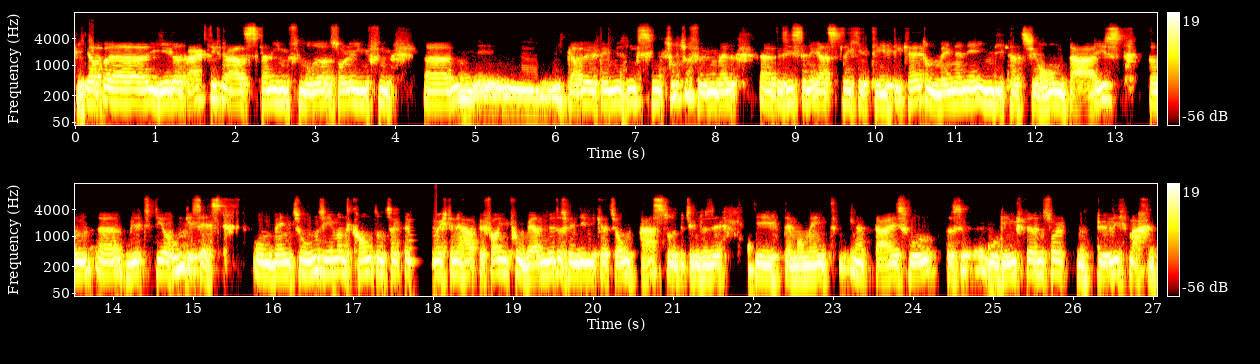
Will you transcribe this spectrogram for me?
Ich glaube, äh, jeder praktische Arzt kann impfen oder soll impfen. Ähm, ich glaube, dem ist nichts hinzuzufügen, weil äh, das ist eine ärztliche Tätigkeit und wenn eine Indikation da ist, dann äh, wird die auch umgesetzt. Und wenn zu uns jemand kommt und sagt, er möchte eine HPV-Impfung, werden wir das, wenn die Indikation passt oder beziehungsweise die, der Moment da ist, wo, das, wo geimpft werden soll, natürlich machen.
